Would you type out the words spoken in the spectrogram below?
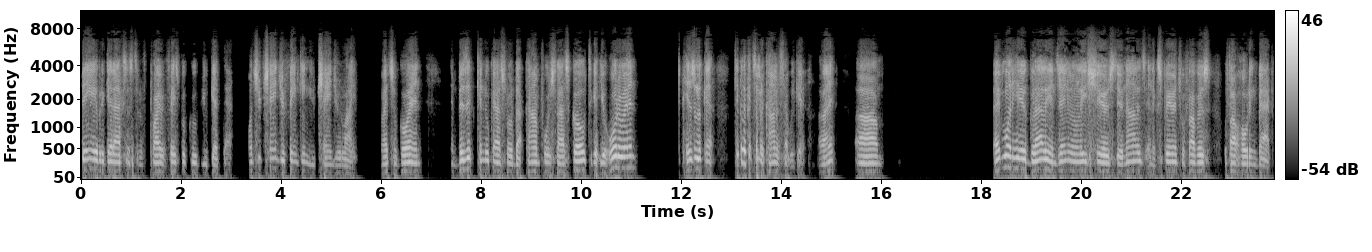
being able to get access to the private Facebook group, you get that. Once you change your thinking, you change your life. Right? So go in and visit kindlecashflow.com forward slash go to get your order in. Here's a look at, take a look at some of the comments that we get. All right? Um, everyone here gladly and genuinely shares their knowledge and experience with others without holding back.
